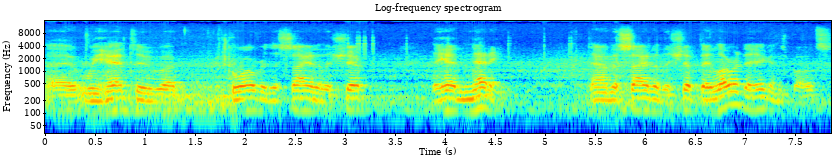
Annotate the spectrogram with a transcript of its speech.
Uh, we had to uh, go over the side of the ship. They had netting down the side of the ship. They lowered the Higgins boats,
